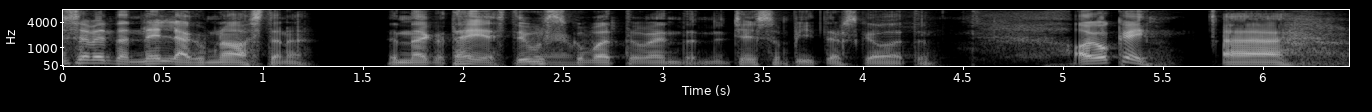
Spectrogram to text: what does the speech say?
see vend on neljakümne aastane. nagu täiesti uskumatu vend on Jason Peters ka vaata, aga okei okay. uh,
